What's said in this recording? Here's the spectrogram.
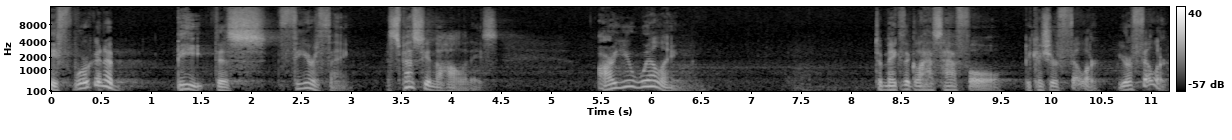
if we're going to beat this fear thing, especially in the holidays, are you willing to make the glass half full because you're filler? You're a filler,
